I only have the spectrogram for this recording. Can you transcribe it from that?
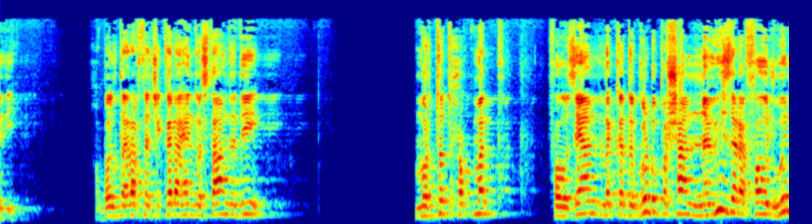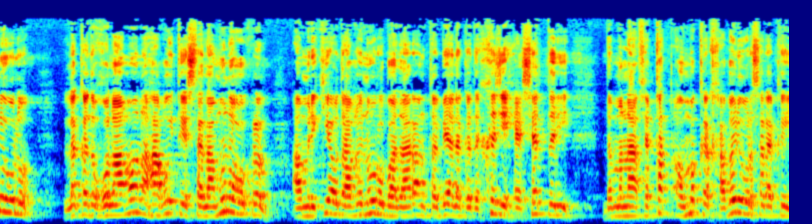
نه دي. خو بل طرف ته چې کله هندوستان د دې مرتد حکومت فوځيان لکه د ګډو په شان نوي زره فوج ونيولو لکه د غلامانو هغوی ته يې سلامونه وکړل امريکې او د هغې نورو بادارانو ته بيا لکه د ښځې حيثيت لري د منافقت او مکر خبرې ورسره کوي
